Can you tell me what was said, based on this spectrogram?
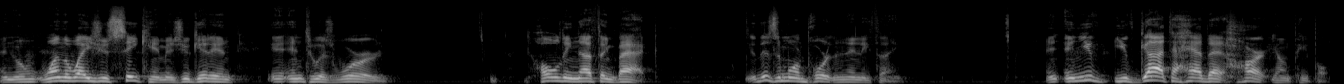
And one of the ways you seek Him is you get in into His Word, holding nothing back. This is more important than anything. And, and you've, you've got to have that heart, young people.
